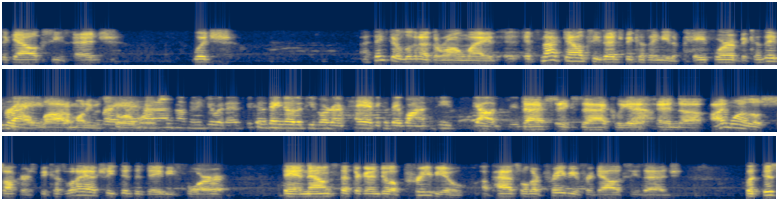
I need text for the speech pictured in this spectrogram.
the Galaxy's Edge, which I think they're looking at it the wrong way. It's not Galaxy's Edge because they need to pay for it, because they bring Right. a lot of money with Right, Star it Wars. has nothing to do with it. It's because they know that people are going to pay it because they want to see Galaxy. That's exactly Yeah. it. And uh, I'm one of those suckers because what I actually did the day before, they announced that they're going to do a preview, a pass holder preview for Galaxy's Edge. But this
